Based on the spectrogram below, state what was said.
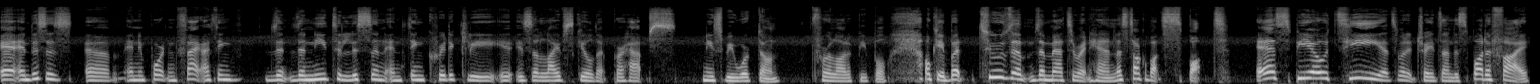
and this is um, an important fact, I think the, the need to listen and think critically is a life skill that perhaps needs to be worked on for a lot of people. Okay, but to the, the matter at hand, let's talk about Spot. SPOT. That's what it trades under Spotify.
